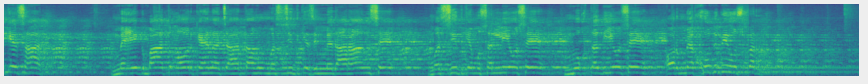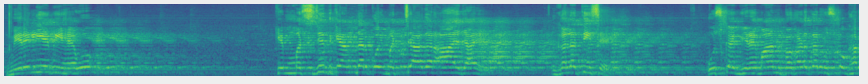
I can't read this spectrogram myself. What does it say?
के साथ मैं एक बात और कहना चाहता हूँ, मस्जिद के ज़िम्मेदारान से, मस्जिद के मुसलियों से मुख्तियों से, और मैं ख़ुद भी उस पर, मेरे लिए भी है वो कि मस्जिद के अंदर कोई बच्चा अगर आ जाए गलती से, उसका गिरेबान पकड़कर उसको घर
